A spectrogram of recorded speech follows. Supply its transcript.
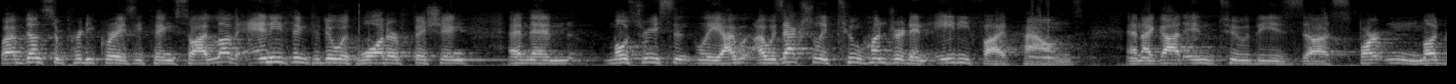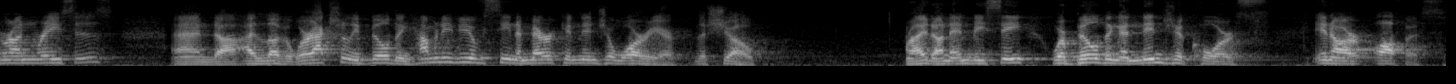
But I've done some pretty crazy things. So I love anything to do with water, fishing. And then most recently, I, was actually 285 pounds. And I got into these uh, Spartan mud run races. And uh, I love it. We're actually building. How many of you have seen American Ninja Warrior, the show? Right, on NBC? We're building a ninja course in our office.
